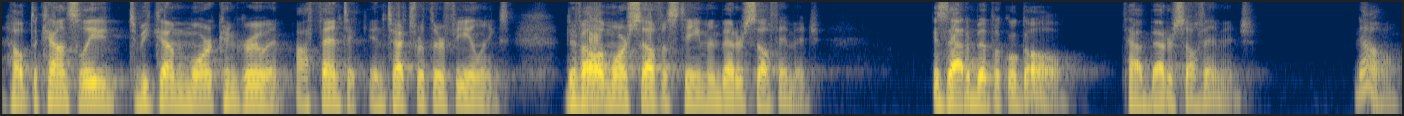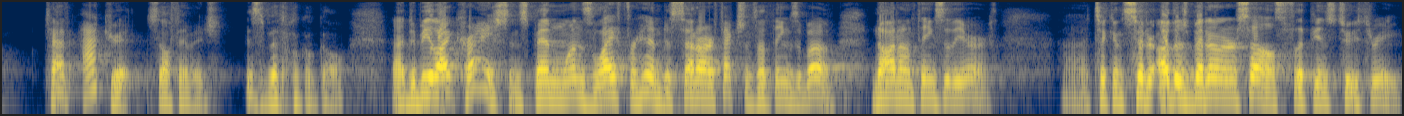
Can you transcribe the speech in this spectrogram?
Help the counselee to become more congruent, authentic, in touch with their feelings. Develop more self esteem and better self image. Is that a biblical goal? to have better self image. No, to have accurate self image is a biblical goal. Uh, to be like Christ and spend one's life for Him, to set our affections on things above, not on things of the earth. Uh, to consider others better than ourselves, Philippians 2 3.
